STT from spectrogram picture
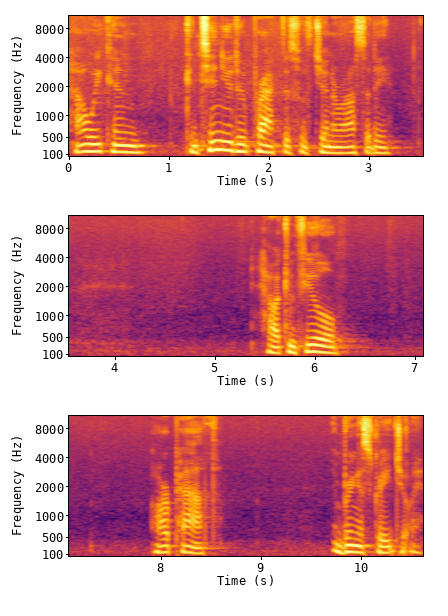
how we can continue to practice with generosity, how it can fuel our path and bring us great joy.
